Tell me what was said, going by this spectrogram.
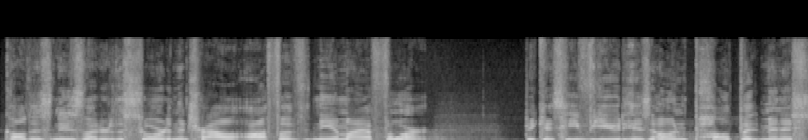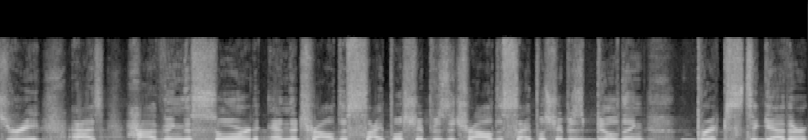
called his newsletter The Sword and the Trowel off of Nehemiah 4 because he viewed his own pulpit ministry as having the sword and the trowel. Discipleship is the trowel. Discipleship is building bricks together.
